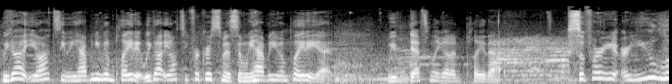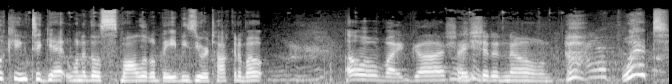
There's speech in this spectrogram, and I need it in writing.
We got Yahtzee, we haven't even played it. We got Yahtzee for Christmas and we haven't even played it yet. We've definitely got to play that. Sefari, are you looking to get one of those small little babies you were talking about? Oh my gosh, I should have known. what?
